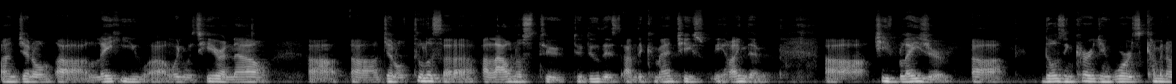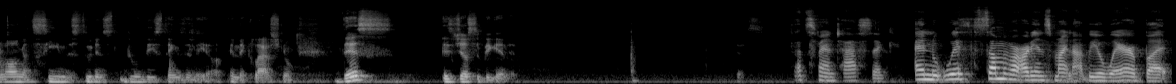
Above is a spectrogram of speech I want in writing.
and General uh, Leahy uh, when he was here and now uh, uh, General Tulasara allowing us to, to do this and the command chiefs behind them, uh, Chief Blazer, those encouraging words coming along and seeing the students doing these things in the, in the classroom. This is just the beginning. Yes. That's fantastic and with some of our audience might not be aware, but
